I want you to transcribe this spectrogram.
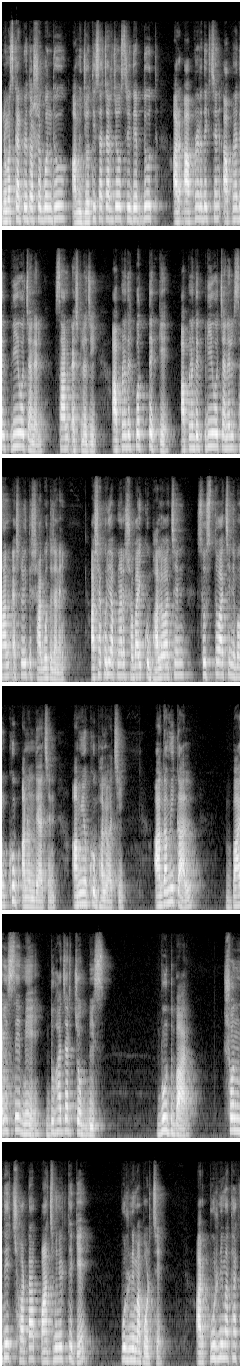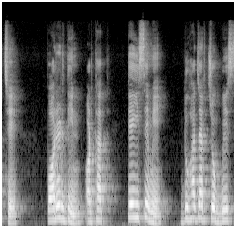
নমস্কার প্রিয় দর্শক বন্ধু, আমি জ্যোতিষ আচার্য শ্রী দেবদূত, আর আপনারা দেখছেন আপনাদের প্রিয় চ্যানেল সান অ্যাস্ট্রোলজি। আপনাদের প্রত্যেককে আপনাদের প্রিয় চ্যানেল সান অ্যাস্ট্রোলজিতে স্বাগত জানাই। আশা করি আপনারা সবাই খুব ভালো আছেন, সুস্থ আছেন এবং খুব আনন্দে আছেন। আমিও খুব ভালো আছি। আগামীকাল বাইশে মে দু হাজার চব্বিশ, বুধবার সন্ধে ছটা পাঁচ মিনিট থেকে পূর্ণিমা পড়ছে। আর পূর্ণিমা থাকছে পরের দিন, অর্থাৎ তেইশে মে দু হাজার চব্বিশ,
